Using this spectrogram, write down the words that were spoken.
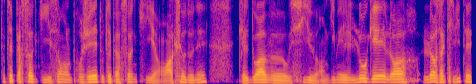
toutes les personnes qui sont dans le projet, toutes les personnes qui ont accès aux données, qu'elles doivent aussi, en guillemets, loguer leur, leurs activités.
